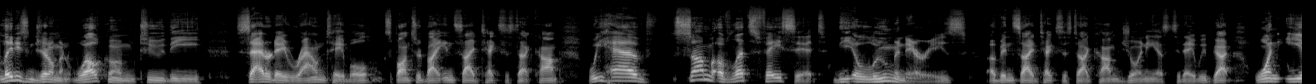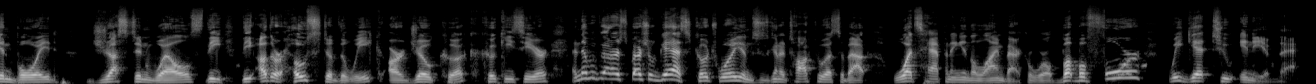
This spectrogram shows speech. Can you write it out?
Ladies and gentlemen, welcome to the Saturday Roundtable sponsored by InsideTexas.com. We have some of, let's face it, the illuminaries of InsideTexas.com joining us today. We've got one Ian Boyd, Justin Wells, the the other host of the week, our Joe Cook. Cookie's here, and then we've got our special guest, Coach Williams, who's going to talk to us about what's happening in the linebacker world. But before we get to any of that,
